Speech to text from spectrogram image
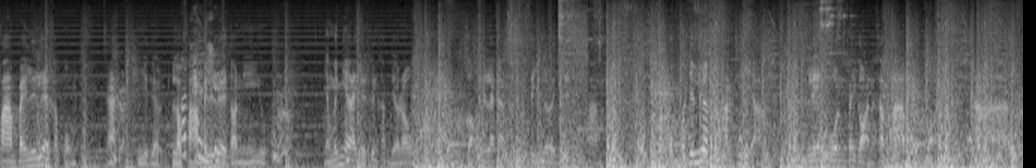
ฟาร์มไปเรื่อยๆครับผมอะทีเดียวเราฟาร์มไปเรื่อยๆตอนนี้อยู่ ยังไม่มีอะไรเกิดขึ้นครับเดี๋ยวเราสองเลยแล้วกันสี่เลยจะได้ดูฟาร์มผมก็จะเลือกฟาร์มที่อะเลนบนไปก่อนนะครับฟาร์มบนก่อนอ่า We got this.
